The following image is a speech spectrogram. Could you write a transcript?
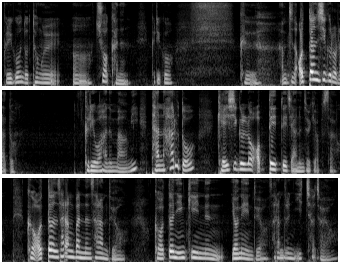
그리고 노통을 어 추억하는 그리고 그 아무튼 어떤 식으로라도 그리워하는 마음이 단 하루도 게시글로 업데이트되지 않은 적이 없어요. 그 어떤 사랑받는 사람도요. 그 어떤 인기 있는 연예인도요. 사람들은 잊혀져요.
